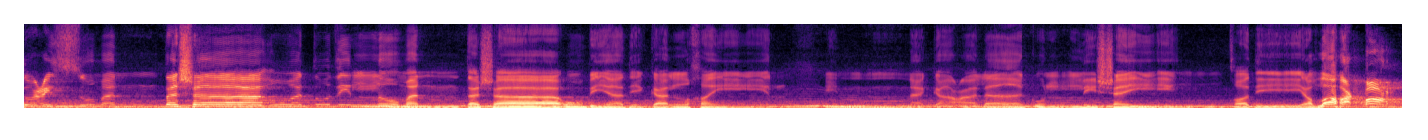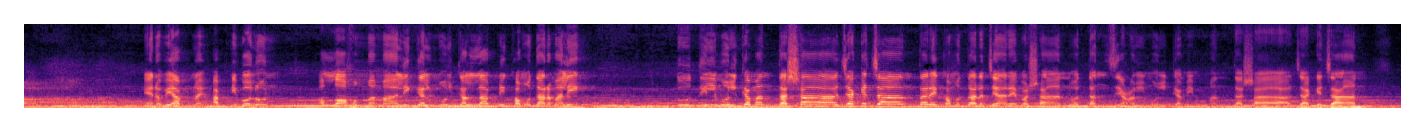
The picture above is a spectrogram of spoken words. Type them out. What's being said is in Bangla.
তুইজ্জু মান তাশাউ ওয়া তুযিল্লু মান তাশাউ বিয়াদিকাল খাইর, ইন্নাকা আলা কুল্লি শাইইন কাদির। আল্লাহু আকবার! এ নবী, আপনি আপনি বলুন, আল্লাহুম্মা মালিকাল মুলক, আল্লাহ আপনি ক্ষমতার মালিক। তুতিল মুলকা মান তাশা, যাকে চান তারে ক্ষমতার চেয়ারে বসান, ওয়া তানজিউল মুলকা মিম্মান তাশা, যাকে চান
